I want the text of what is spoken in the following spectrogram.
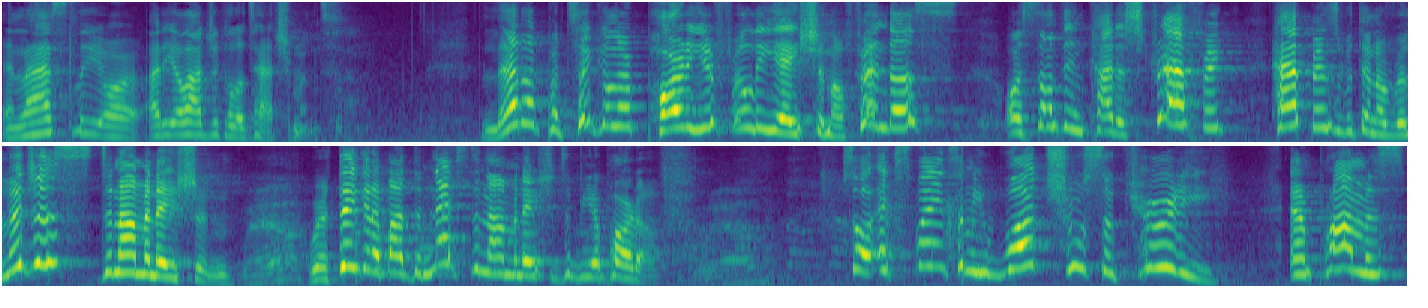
And lastly, our ideological attachment. Let a particular party affiliation offend us, or something catastrophic happens within a religious denomination. Well, We're thinking about the next denomination to be a part of. Well, so, explain to me what true security and promise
